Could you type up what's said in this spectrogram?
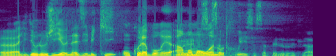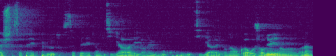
euh, à l'idéologie euh, nazie, mais qui ont collaboré à un Ouais, moment ou un autre. Oui, ça s'appelle euh, être lâche, ça s'appelle être pleutre, ça s'appelle être un petit gars, et il y en a eu beaucoup, des petits gars, et il y en a encore aujourd'hui, hein, voilà.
